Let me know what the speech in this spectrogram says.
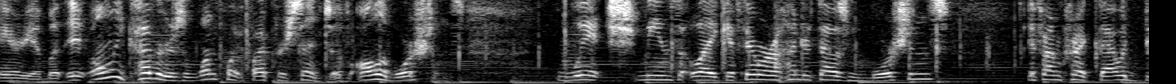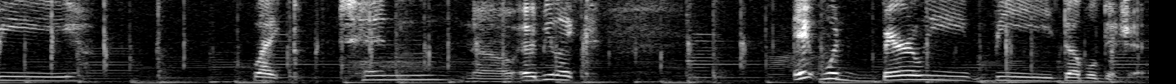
area, but it only covers 1.5% of all abortions, which means that, like, if there were 100,000 abortions, if I'm correct, that would be, like, 10. No, it would be like. It would barely be double digit.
